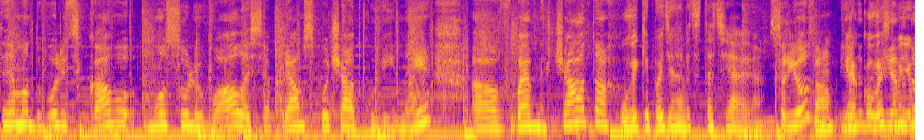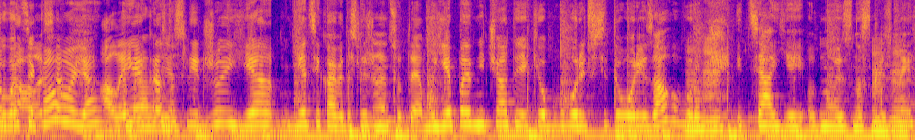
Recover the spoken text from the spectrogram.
тема доволі цікаво мосулювалася прямо з початку війни е, в певних чатах. у Вікіпедії навіть стаття. Серйозно? Так, я не- колись не мені було цікаво, я але я якраз її. досліджую. Є, є цікаві дослідження на цю тему. Є певні чати, які обговорюють всі теорії заговору, і ця є одною з наскрізних.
